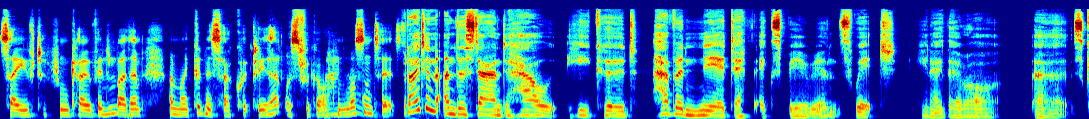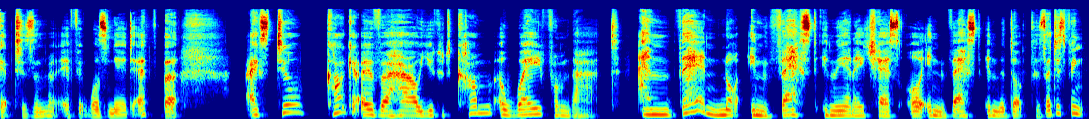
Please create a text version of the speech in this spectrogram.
saved from COVID mm. by them. And my goodness, how quickly that was forgotten, wasn't it? But I didn't understand how he could have a near death experience, which, you know, there are uh, skepticism if it was near death. But I still can't get over how you could come away from that and then not invest in the NHS or invest in the doctors. I just think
